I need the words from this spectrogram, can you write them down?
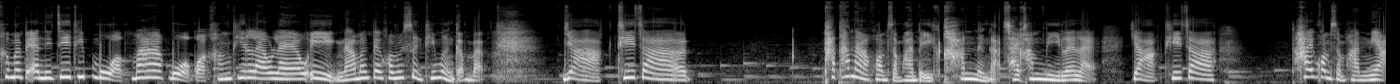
คือมันเป็น energy ที่บวกมากบวกกว่าครั้งที่แล้วแล้วอีกนะ มันเป็นความรู้สึกที่เหมือนกับแบบ อยากที่จะพัฒนาความสัมพันธ์ไปอีกขั้นหนึ่งอะใช้คำนี้เลยแหละ อยากที่จะ ให้ความสัมพันธ์เนี่ย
